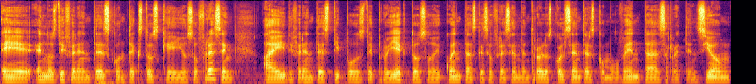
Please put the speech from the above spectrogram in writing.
eh, en los diferentes contextos que ellos ofrecen. Hay diferentes tipos de proyectos o de cuentas que se ofrecen dentro de los call centers como ventas, retención,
